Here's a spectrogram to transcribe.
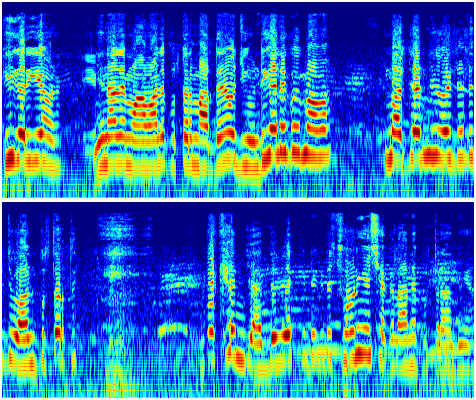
ਕੀ ਕਰੀਏ ਹੁਣ? ਜਿਨ੍ਹਾਂ ਦੇ ਮਾਵਾਂ ਦੇ ਪੁੱਤਰ ਮਰਦੇ ਨੇ, ਉਹ ਜਿਉਂਦੀਆਂ ਨੇ ਕੋਈ ਮਾਵਾਂ? ਮਰ ਜਾਂਦੀ ਉਹ ਜਿਹੜੇ ਜਵਾਨ ਪੁੱਤਰ ਤੇ। ਵੇਖੇ ਨੀ ਜਾਂਦੇ ਵੇਖ ਕਿੱਡੇ ਕਿੱਡੇ ਸੋਹਣੀਆਂ ਸ਼ਕਲਾਂ ਨੇ ਪੁੱਤਰਾਂ ਦੀਆਂ।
